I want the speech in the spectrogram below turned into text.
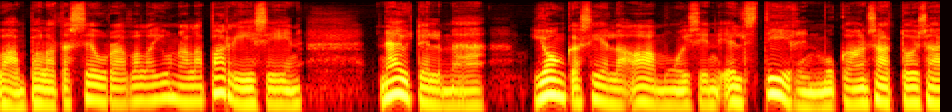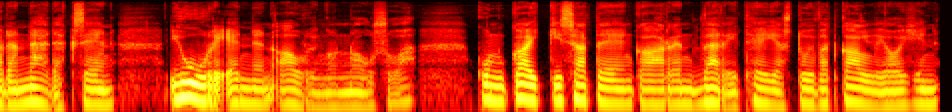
vaan palata seuraavalla junalla Pariisiin, näytelmää, jonka siellä aamuisin Elstirin mukaan saattoi saada nähdäkseen juuri ennen auringon nousua, kun kaikki sateenkaaren värit heijastuivat kallioihin,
